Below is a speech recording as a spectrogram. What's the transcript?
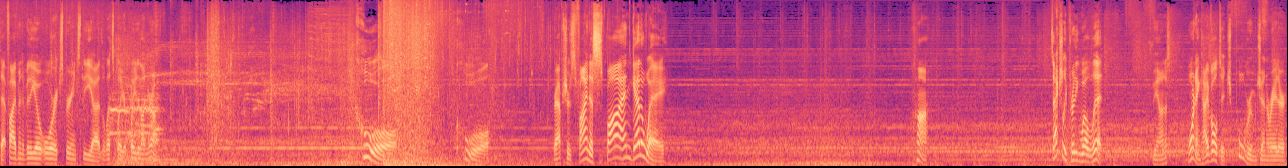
that five minute video or experience the, uh, the Let's Play or played it on your own. Cool. Cool. Rapture's finest spa and getaway. Huh. It's actually pretty well lit, to be honest. Warning, high voltage, pool room generator.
